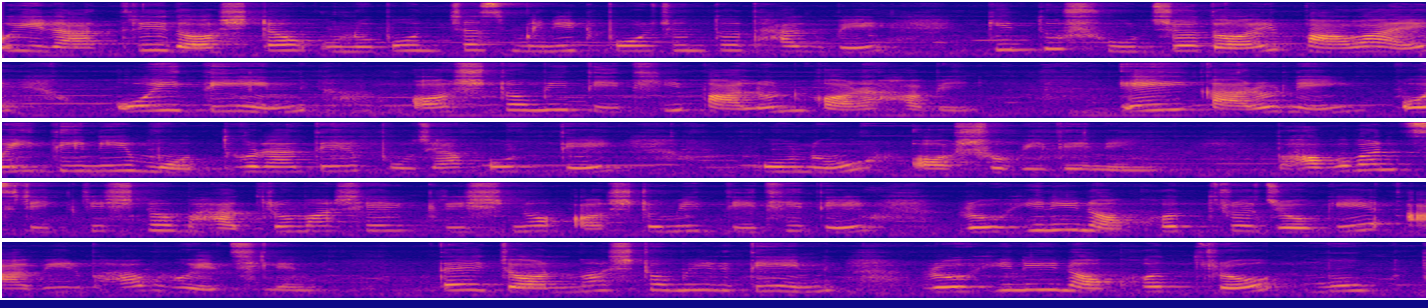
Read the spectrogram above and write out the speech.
ওই রাত্রি দশটা উনপঞ্চাশ মিনিট পর্যন্ত থাকবে, কিন্তু সূর্যোদয় পাওয়ায় ওই দিন অষ্টমী তিথি পালন করা হবে। এই কারণেই ওই দিনে মধ্যরাতের পূজা করতে কোনো অসুবিধে নেই। ভগবান শ্রীকৃষ্ণ ভাদ্র মাসের কৃষ্ণ অষ্টমী তিথিতে রোহিণী নক্ষত্র যোগে আবির্ভাব হয়েছিলেন। তাই জন্মাষ্টমীর দিন রোহিণী নক্ষত্র মুক্ত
